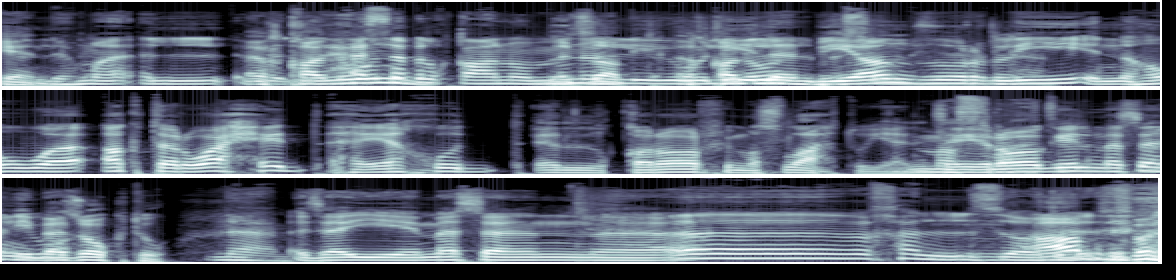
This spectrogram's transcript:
kin. اللي هم ال- القانون- حسب القانون منو اللي يولي القانون. بينظر نعم. لي إن هو أكتر واحد هياخد القرار في مصلحته يعني زي مصلحته. راجل مثلا يبقى أيوة. زوجته نعم زي مثلا آه، آه خل الزوج أب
